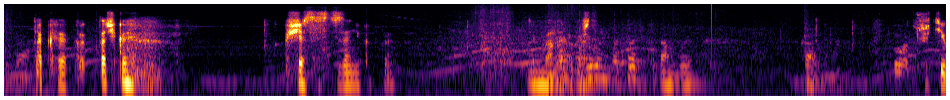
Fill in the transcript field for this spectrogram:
Туда. Так, э, как тачка. Вообще состязание какое. Ну, ладно, пока что. там будет сказано. Вот, GT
